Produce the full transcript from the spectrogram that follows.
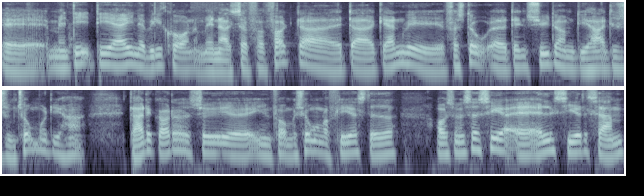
Øh, men det, det er en af vilkårene. Men altså for folk, der, der gerne vil forstå øh, den sygdom, de har, de symptomer, de har, der er det godt at søge øh, informationer flere steder. Og hvis man så ser, at alle siger det samme,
